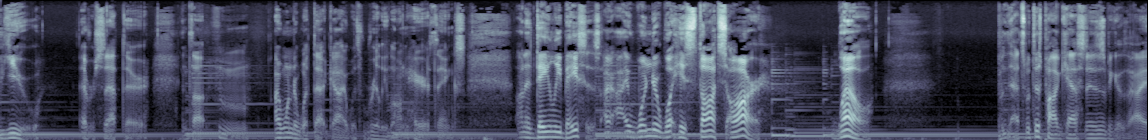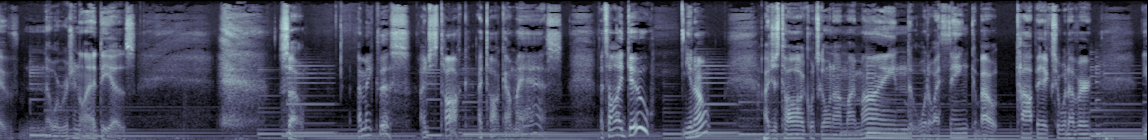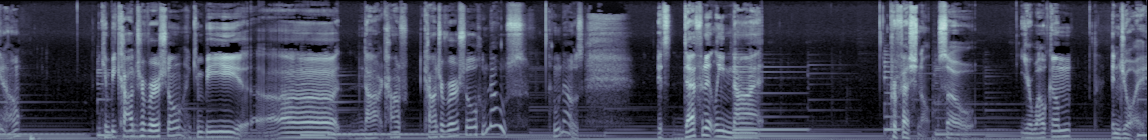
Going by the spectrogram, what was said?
you ever sat there and thought, hmm, I wonder what that guy with really long hair thinks on a daily basis? I, I wonder what his thoughts are. Well, that's what this podcast is because I have no original ideas. So, I make this. I just talk. I talk out my ass. That's all I do, you know? I just talk what's going on in my mind, what do I think about topics or whatever. You know, it can be controversial, it can be uh, not con- controversial. Who knows? Who knows? It's definitely not professional. So, you're welcome. Enjoy.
